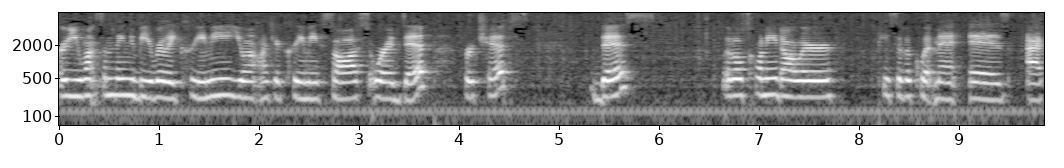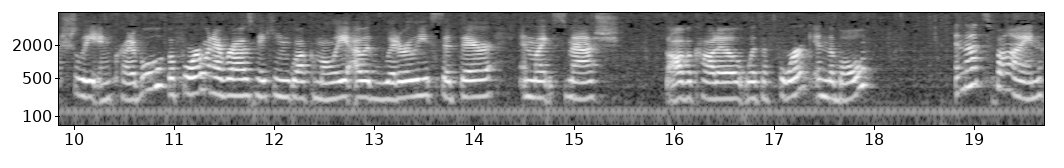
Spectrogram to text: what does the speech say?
or you want something to be really creamy, you want like a creamy sauce or a dip for chips, this little $20 piece of equipment is actually incredible. Before, whenever I was making guacamole, I would literally sit there and like smash the avocado with a fork in the bowl and that's fine,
